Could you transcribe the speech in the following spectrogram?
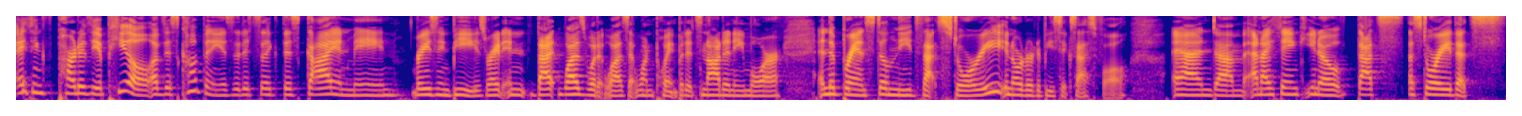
I think part of the appeal of this company is that it's like this guy in Maine raising bees, right? And that was what it was at one point, but it's not anymore. And the brand still needs that story in order to be successful. And um, and I think you know that's a story that's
